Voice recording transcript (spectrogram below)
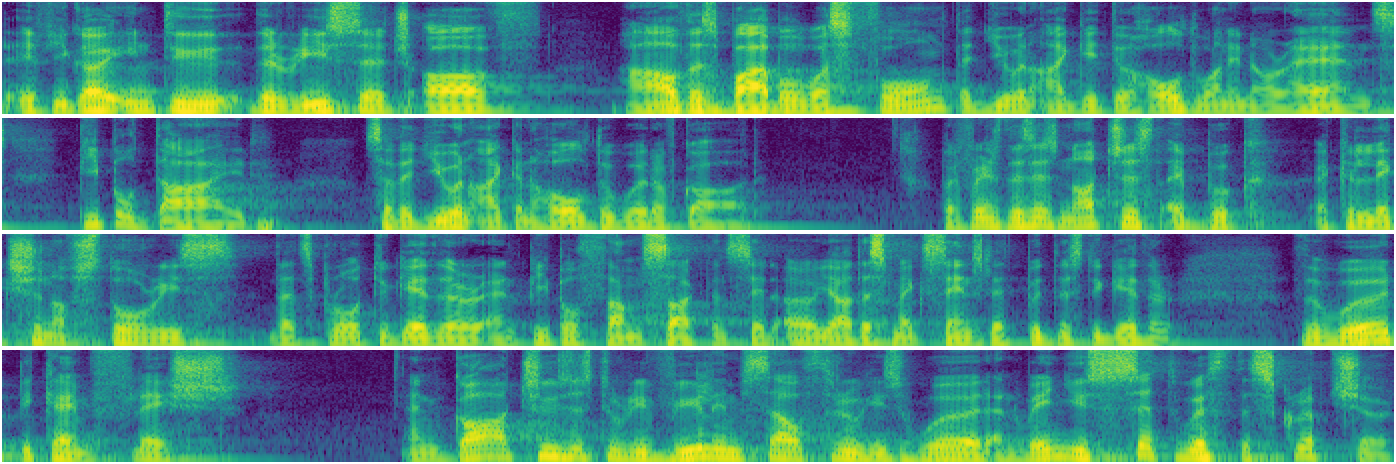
If you go into the research of how this Bible was formed, that you and I get to hold one in our hands, people died so that you and I can hold the Word of God. But, friends, this is not just a book, a collection of stories that's brought together and people thumb sucked and said, oh, yeah, this makes sense, let's put this together. The Word became flesh. And God chooses to reveal Himself through His Word. And when you sit with the Scripture,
